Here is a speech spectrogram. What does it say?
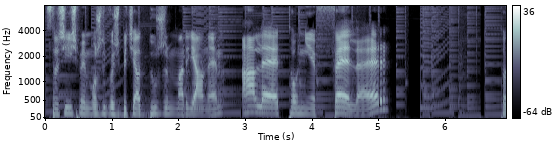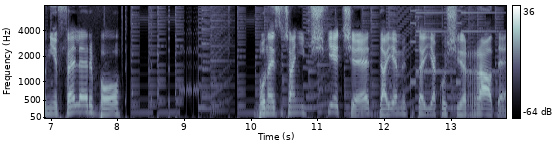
straciliśmy możliwość bycia dużym Marianem, ale to nie feller. To nie feller, bo bo najzwyczajniej w świecie dajemy tutaj jakoś radę.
